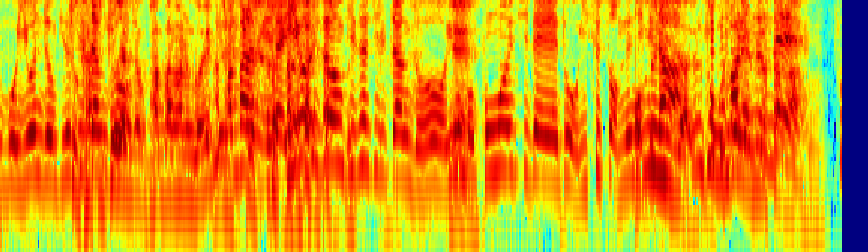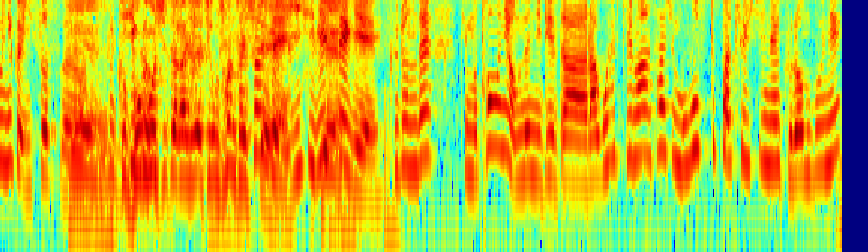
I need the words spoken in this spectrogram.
뭐 이원종 비서실장도 반발하는 거예요? 아, 반발하는 게 아니라 이원종 비서실장도 이거 예. 뭐 봉건 시대에도 있을 수 없는, 없는 일이다. 일이다. 이렇게 오리발 말했는데 내밀었다가. 보니까 있었어요. 예. 그 봉고 시대가 아니라 지금 선사 시대예요. 현재 21세기에 그런데 지금 뭐 터무니없는 일이다라고 했지만 사실 뭐 호스트파 출신의 그런 분이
